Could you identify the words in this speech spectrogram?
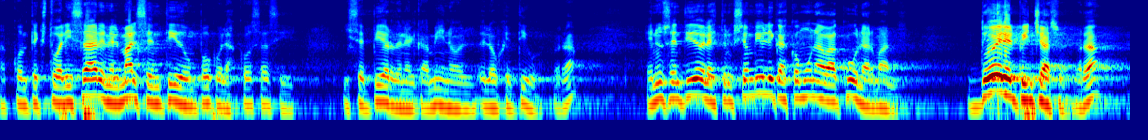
a contextualizar en el mal sentido un poco las cosas y, se pierde en el camino el, el objetivo, ¿verdad? En un sentido la instrucción bíblica es como una vacuna, hermanos. Duele el pinchazo, ¿verdad?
